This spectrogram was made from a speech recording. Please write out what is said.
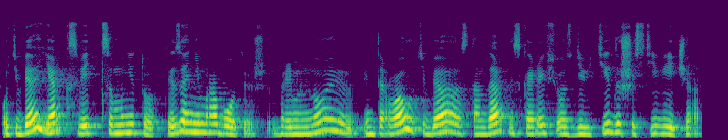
У тебя ярко светится монитор, ты за ним работаешь. Временной интервал у тебя стандартный, скорее всего, с 9 до 6 вечера.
